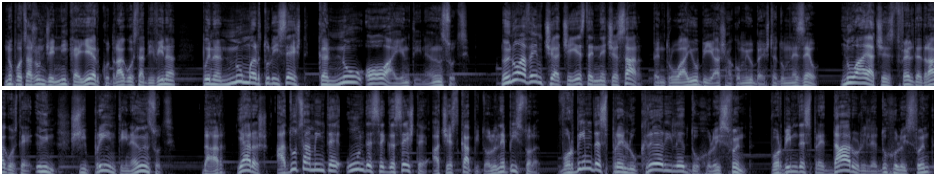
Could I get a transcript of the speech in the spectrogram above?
nu poți ajunge nicăieri cu dragostea divină până nu mărturisești că nu o ai în tine însuți. Noi nu avem ceea ce este necesar pentru a iubi așa cum iubește Dumnezeu. Nu ai acest fel de dragoste în și prin tine însuți. Dar, iarăși, aduți aminte unde se găsește acest capitol în epistolă. Vorbim despre lucrările Duhului Sfânt. Vorbim despre darurile Duhului Sfânt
